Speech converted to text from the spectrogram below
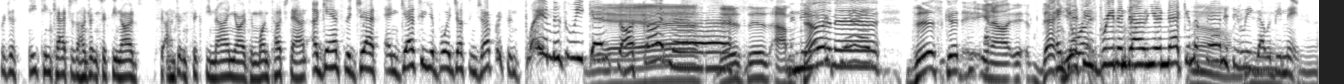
for just 18 catches, 169 yards, 169 yards, and one touchdown against the Jets. And guess who your boy Justin Jefferson's playing this weekend? Sauce Gardner. This is, I'm telling you, this could, you know, that. And guess right. who's breathing down your neck in the Oh, fantasy league? That would be me. yeah,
